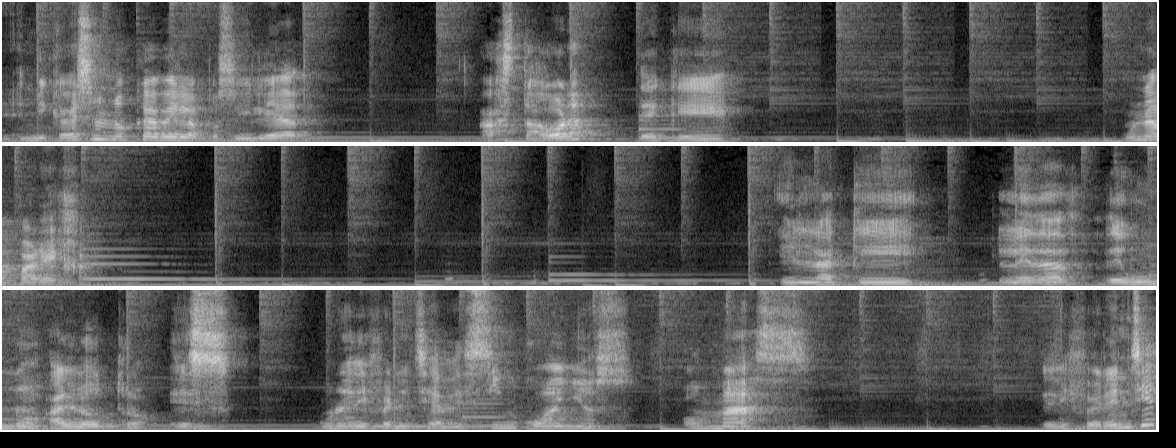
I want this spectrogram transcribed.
En mi cabeza no cabe la posibilidad hasta ahora de que una pareja en la que la edad de uno al otro es una diferencia de 5 años o más diferencia,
